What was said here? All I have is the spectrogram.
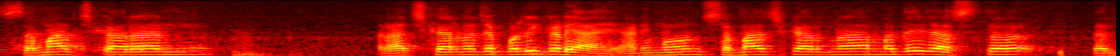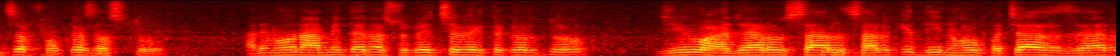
समाजकारण राजकारणाच्या पलीकडे आहे आणि म्हणून समाजकारणामध्ये जास्त त्यांचा फोकस असतो. आणि म्हणून आम्ही त्यांना शुभेच्छा व्यक्त करतो. जीव हजारो साल साल के दिन हो पचास हजार.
